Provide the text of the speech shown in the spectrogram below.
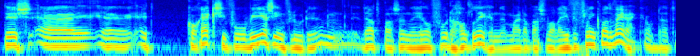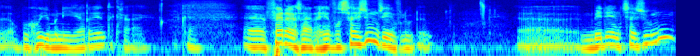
Dus het correctie voor weersinvloeden, dat was een heel voor de hand liggende, maar dat was wel even flink wat werk om dat op een goede manier erin te krijgen. Eh, verder zijn er heel veel seizoensinvloeden. Eh, midden in het seizoen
